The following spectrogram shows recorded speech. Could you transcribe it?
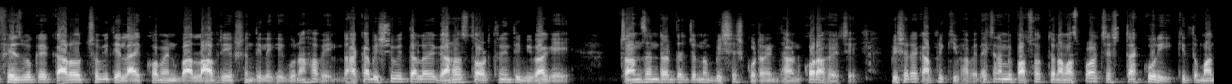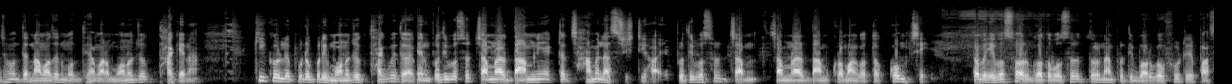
ফেসবুকে কারও ছবিতে লাইক কমেন্ট বা লাভ রিয়েকশন দিলে কি গুণা হবে? ঢাকা বিশ্ববিদ্যালয়ে গার্হস্থ অর্থনীতি বিভাগে ট্রান্সজেন্ডারদের জন্য বিশেষ কোটা নির্ধারণ করা হয়েছে। বিষয়টাকে আপনি কীভাবে দেখেন? আমি পাঁচ ওয়াক্ত নামাজ পড়ার চেষ্টা করি, কিন্তু মাঝে মধ্যে নামাজের মধ্যে আমার মনোযোগ থাকে না। কি করলে পুরোপুরি মনোযোগ থাকবে? তো এখন প্রতি বছর চামড়ার দাম নিয়ে একটা ঝামেলা সৃষ্টি হয়। প্রতি বছর চামড়ার দাম ক্রমাগত কমছে। তবে এবছর, গত বছরের তুলনায় প্রতি বর্গ ফুটের পাঁচ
